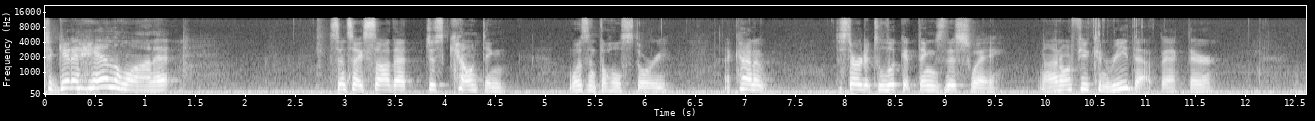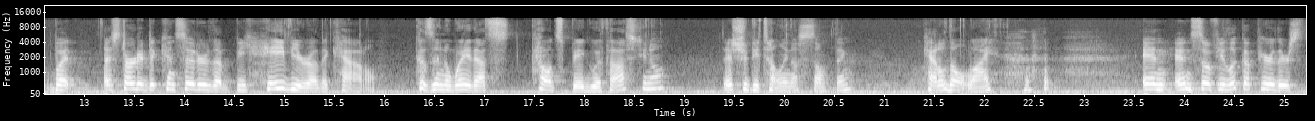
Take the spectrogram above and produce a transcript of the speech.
to get a handle on it, since I saw that just counting wasn't the whole story, I kind of started to look at things this way. Now, I don't know if you can read that back there, but I started to consider the behavior of the cattle, because in a way that counts big with us, you know? They should be telling us something. Cattle don't lie. and, and so if you look up here, there's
